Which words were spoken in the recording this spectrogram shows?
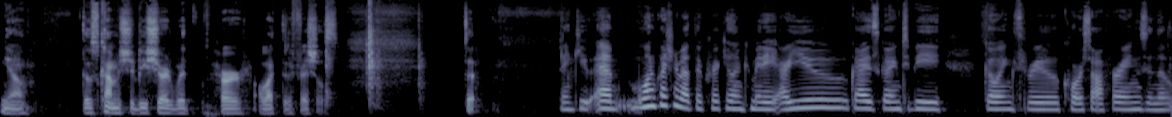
you know those comments should be shared with her elected officials. That's it. Thank you. Um, one question about the curriculum committee. Are you guys going to be going through course offerings in the,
